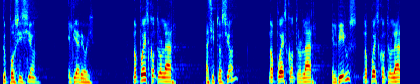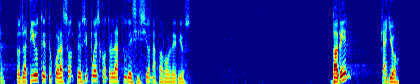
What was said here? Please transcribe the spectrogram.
tu posición el día de hoy. No puedes controlar la situación, no puedes controlar el virus, no puedes controlar los latidos de tu corazón, pero sí puedes controlar tu decisión a favor de Dios. Babel cayó.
